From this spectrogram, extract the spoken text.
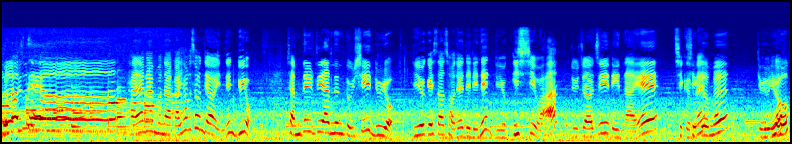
눌러주세요. 다양한 문화가 형성되어 있는 뉴욕. 잠들지 않는 도시 뉴욕. 뉴욕에서 전해드리는 뉴욕 이씨와 뉴저지 리나의 지금은, 지금은 뉴욕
